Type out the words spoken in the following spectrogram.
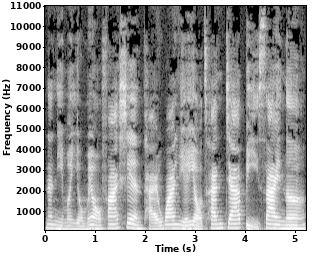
那你们有没有发现台湾也有参加比赛呢？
